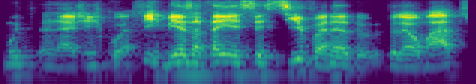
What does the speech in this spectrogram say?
muito, né? a gente, a firmeza até excessiva né, do Léo Matos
